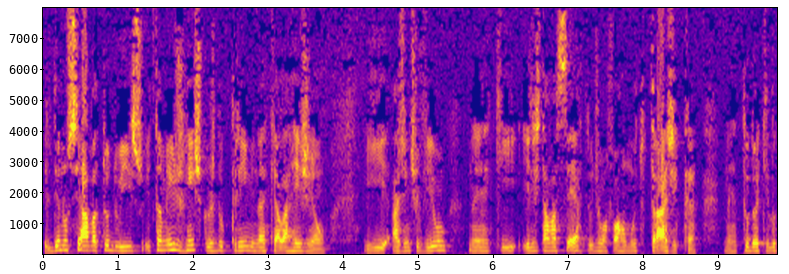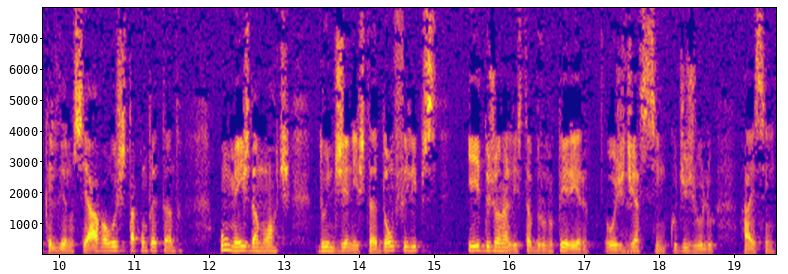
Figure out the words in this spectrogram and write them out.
Ele denunciava tudo isso e também os riscos do crime naquela região. E a gente viu né, que ele estava certo de uma forma muito trágica. Né? Tudo aquilo que ele denunciava hoje está completando um mês da morte do indigenista Dom Phillips e do jornalista Bruno Pereira. Hoje, dia 5 de julho, Heisen,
